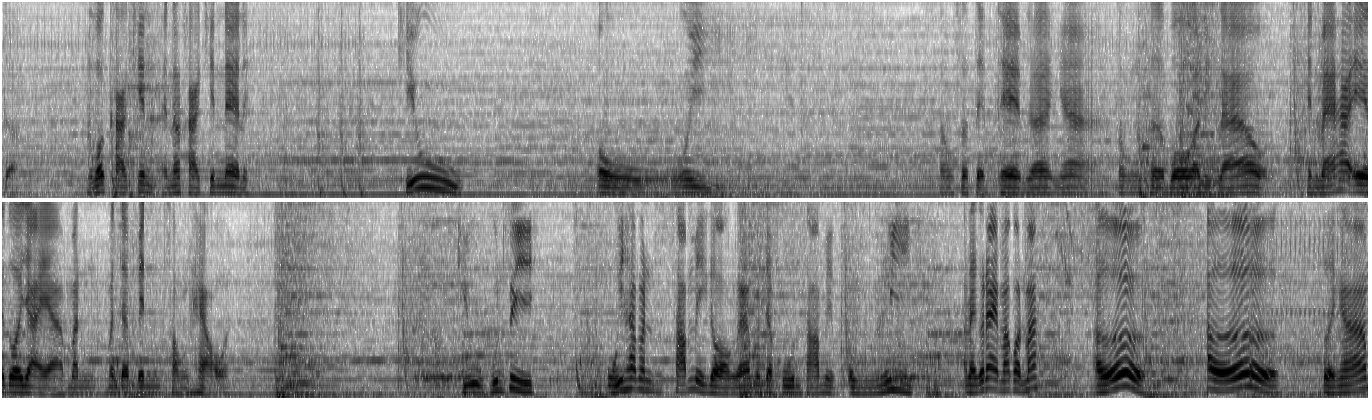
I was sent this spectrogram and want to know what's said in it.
เหรอหรือว่าคาเคนไอ้นั่นคาเคนแน่เลย คิว โอ้ยต้องสเต็ปเทพแล้วอย่างเงี้ย ต้องเทอร์โบกันอีกแล้ว เห็นไหมถ้า A ตัวใหญ่อะ มัน มันจะเป็น 2 แถวอะคิวคูณ4อุ้ยถ้ามันซ้ำอีกดอกนะ มันจะคูณ3อีกอุ้ย อะไรก็ได้มาก่อนมา เออ เออ สวยงาม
